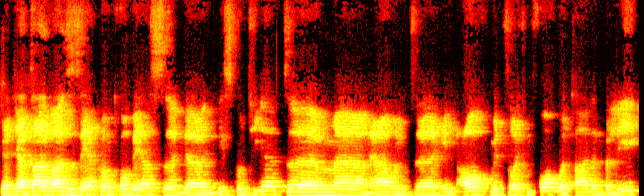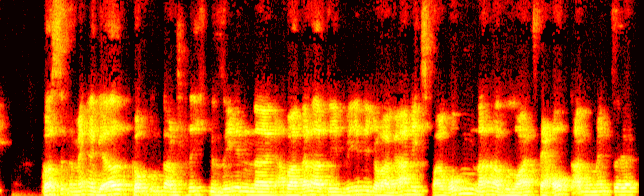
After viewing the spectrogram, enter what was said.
wird ja teilweise sehr kontrovers äh, diskutiert ähm, äh, ja, und äh, eben auch mit solchen Vorurteilen belegt. Kostet eine Menge Geld, kommt unterm Strich gesehen äh, aber relativ wenig oder gar nichts. Warum? Ne? Also so eins der Hauptargumente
